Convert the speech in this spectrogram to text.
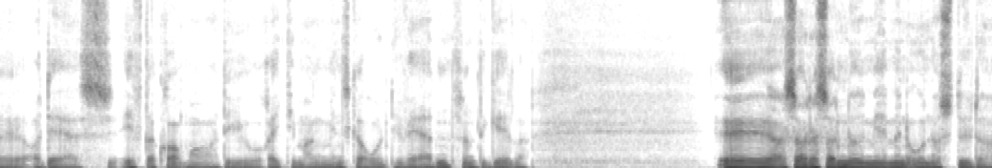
øh, og deres efterkommere. Det er jo rigtig mange mennesker rundt i verden, som det gælder. Øh, og så er der sådan noget med, at man understøtter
